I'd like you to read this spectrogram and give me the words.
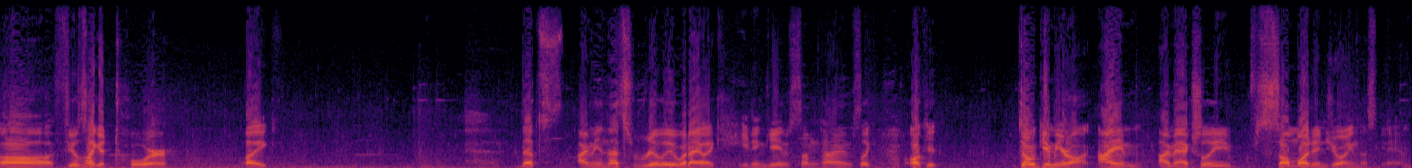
Oh, it feels like a tour. Like, that's I mean that's really what I like hate in games sometimes. Like, okay, don't get me wrong. I'm I'm actually somewhat enjoying this game.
